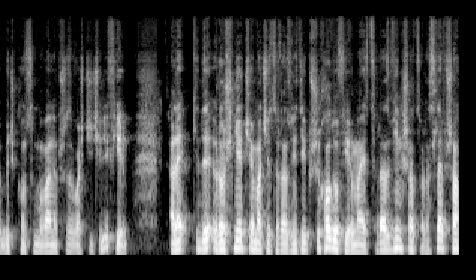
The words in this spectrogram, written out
e, być konsumowany przez właścicieli firm. Ale kiedy rośniecie, macie coraz więcej przychodów, firma jest coraz większa, coraz lepsza,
